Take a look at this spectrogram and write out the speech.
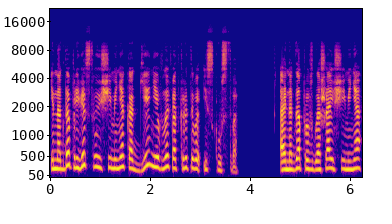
иногда приветствующие меня как гения вновь открытого искусства, а иногда провозглашающие меня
